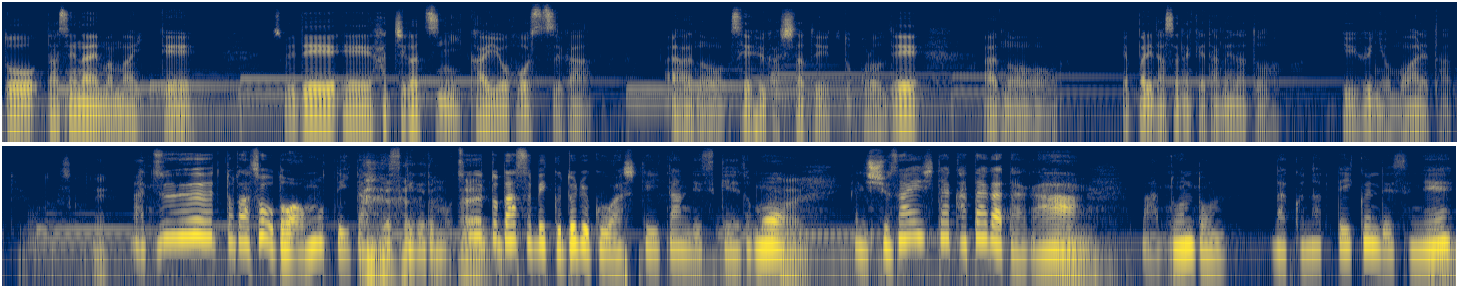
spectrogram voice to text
と出せないままいてそれで、えー8月に海洋放出があの政府がしたというところであのやっぱり出さなきゃダメだというふうに思われたということですかね。まあ、ずーっと出そうとは思っていたんですけれども、はいずーっと出すべく努力はしていたんですけれども、はい取材した方々が、うんまあ、どんどん亡くなっていくんですね。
